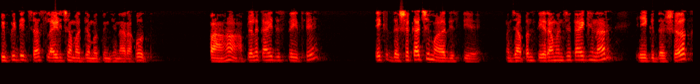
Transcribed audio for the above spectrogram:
पीपीटीच्या स्लाइडच्या माध्यमातून घेणार आहोत. पहा हा आपल्याला काय दिसतंय इथे? एक दशकाची माळा दिसतीये. म्हणजे आपण तेरा म्हणजे काय घेणार? एक दशक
